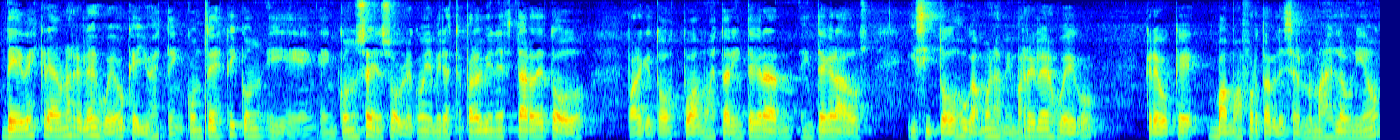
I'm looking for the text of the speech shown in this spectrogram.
debes crear una regla de juego que ellos estén contesta y, con, en, consenso. Hablé con ellos, mira, esto es para el bienestar de todos, para que todos podamos estar integrados. Y si todos jugamos las mismas reglas del juego, creo que vamos a fortalecernos más la unión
